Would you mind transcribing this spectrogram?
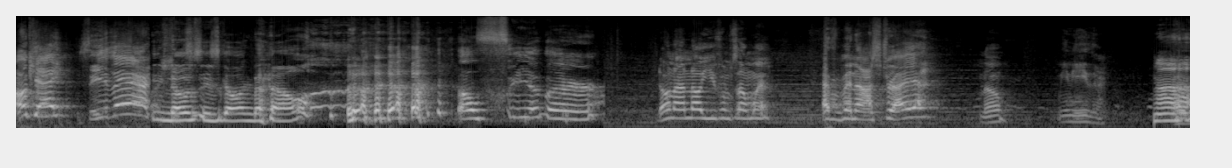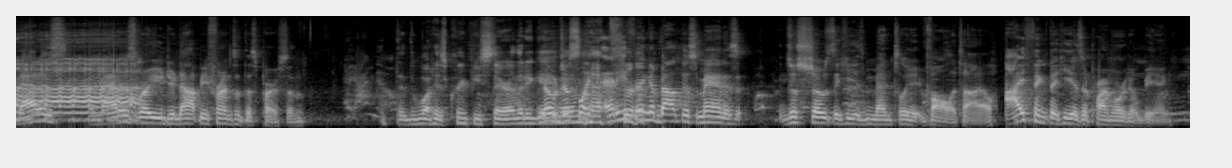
Okay, see you there. He knows he's going to hell. I'll see you there. Don't I know you from somewhere? Ever been to Australia? No, me neither. and that is and that is where you do not be friends with this person. Th- What his creepy stare that he gave No, just him like after- anything about this man is just shows that he is mentally volatile. I think that he is a primordial being.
